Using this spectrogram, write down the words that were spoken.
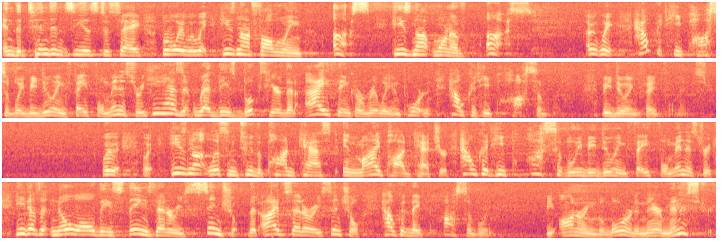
And the tendency is to say, but wait, wait, wait, he's not following us. He's not one of us. I mean, wait, how could he possibly be doing faithful ministry? He hasn't read these books here that I think are really important. How could he possibly be doing faithful ministry? Wait, wait. He's not listened to the podcast in my podcatcher. How could he possibly be doing faithful ministry? He doesn't know all these things that are essential, that I've said are essential. How could they possibly be honoring the Lord in their ministry?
